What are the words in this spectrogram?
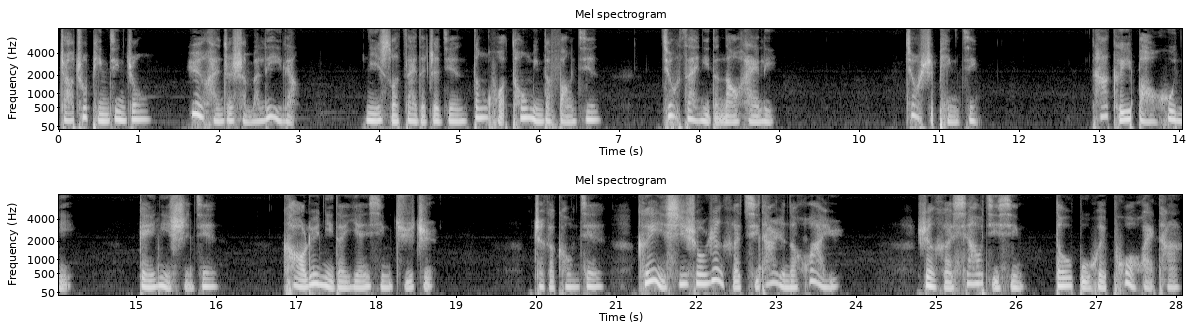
找出平静中蕴含着什么力量。你所在的这间灯火通明的房间，就在你的脑海里，就是平静。它可以保护你，给你时间。考虑你的言行举止。这个空间可以吸收任何其他人的话语，任何消极性都不会破坏它。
